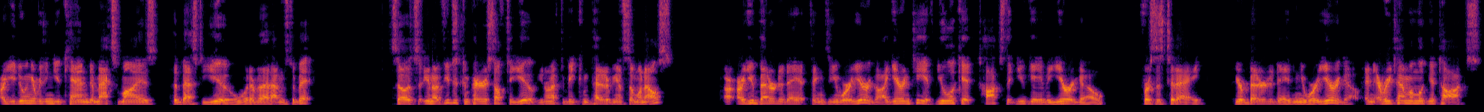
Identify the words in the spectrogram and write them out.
are you doing everything you can to maximize the best you, whatever that happens to be? So it's, you know, if you just compare yourself to you, you don't have to be competitive against someone else. Are, are you better today at things than you were a year ago? I guarantee if you look at talks that you gave a year ago versus today, you're better today than you were a year ago. And every time I'm looking at talks,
